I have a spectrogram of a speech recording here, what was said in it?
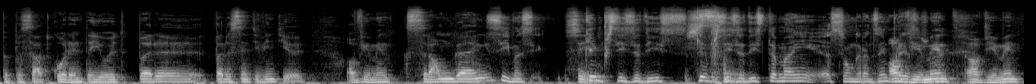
para passar de 48 para, para 128. Obviamente que será um ganho. Sim, mas Sim. quem precisa disso, quem precisa disso também são grandes empresas. Obviamente, é? obviamente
